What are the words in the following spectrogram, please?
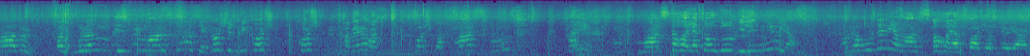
Aa dur. Bak buranın ismi Mars Bros ya. Koş bir koş. Koş. Kamera bak. Koş bak Mars Bros. Hani Mars'ta hayat olduğu bilinmiyor ya. Ama burada niye Mars'ta hayat var yazıyor yani.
